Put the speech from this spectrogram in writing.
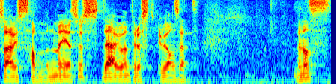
så er vi sammen med Jesus. Det er jo en trøst uansett. Men hans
